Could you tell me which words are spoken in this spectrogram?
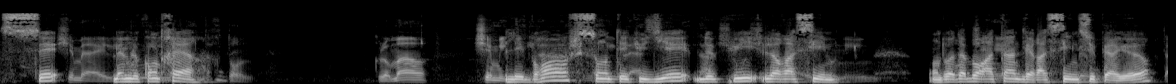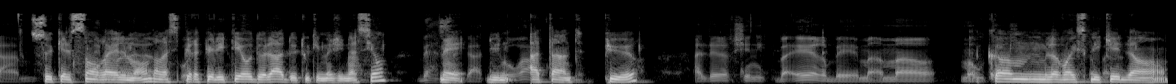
C'est même le contraire. Les branches sont étudiées depuis leurs racines, on doit d'abord atteindre les racines supérieures, ce qu'elles sont réellement dans la spiritualité au-delà de toute imagination, mais d'une atteinte pure, comme nous l'avons expliqué dans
